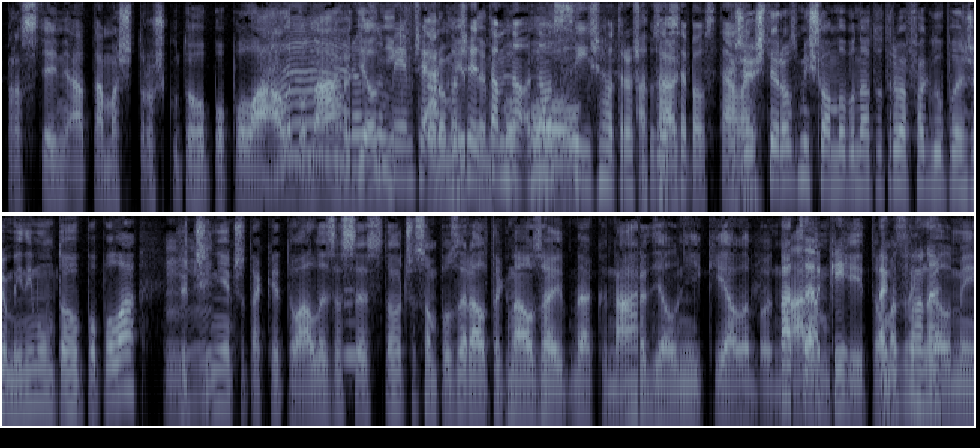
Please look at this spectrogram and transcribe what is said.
prsteň a tam máš trošku toho popola, alebo Á, náhrdelník, rozumiem, v že ktorom je akože ten tam no, popol. nosíš ho trošku a so tak. sebou stále. Takže ešte rozmýšľam, lebo na to treba fakt úplne, že minimum toho popola, Mhm. že či niečo takéto, ale zase z toho, čo som pozeral, tak naozaj ako náhrdelníky alebo Pacerky, náramky, to ma tak veľmi...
